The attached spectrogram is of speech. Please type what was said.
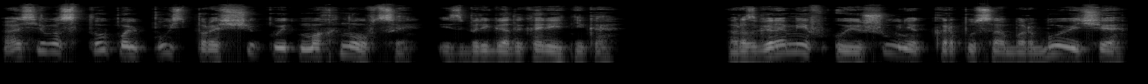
А Севастополь пусть прощупают махновцы из бригады Каретника. Разгромив у Ишуня корпуса Барбовича,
